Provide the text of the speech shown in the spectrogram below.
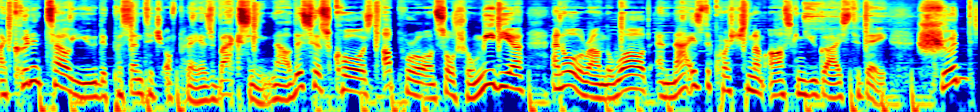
I couldn't tell you the percentage of players vaccinated. Now, this has caused uproar on social media and all around the world, and that is the question I'm asking you guys today. Should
